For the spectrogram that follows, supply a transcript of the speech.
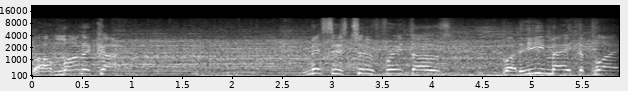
Well, Moneke misses two free throws, but he made the play.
